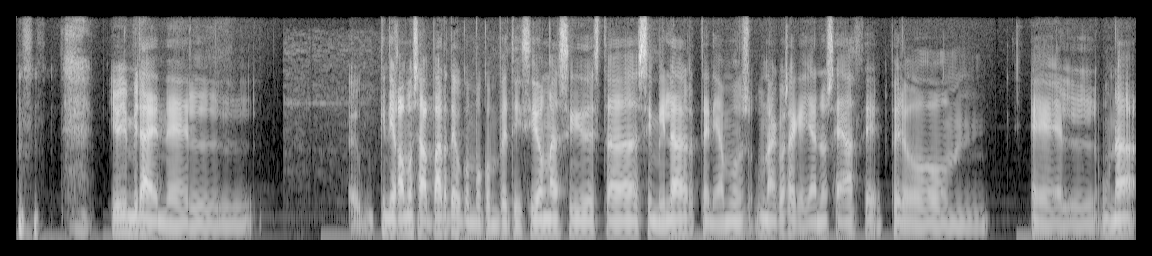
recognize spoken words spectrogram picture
y oye, mira, en el. Eh, digamos aparte o como competición así de esta similar, teníamos una cosa que ya no se hace, pero mm, una,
